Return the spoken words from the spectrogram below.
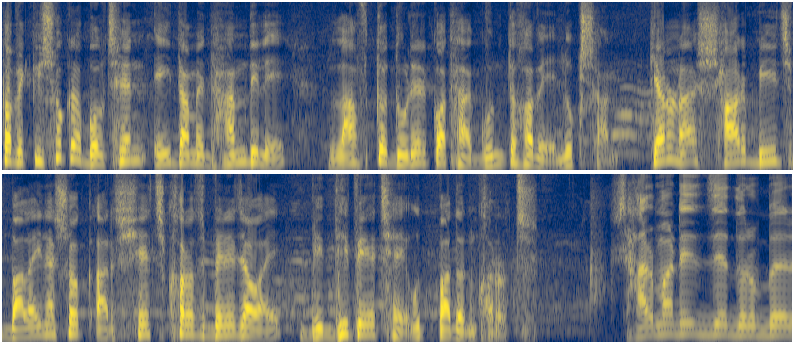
তবে কৃষকরা বলছেন এই দামে ধান দিলে লাভ তো দূরের কথা গুনতে হবে লোকসান। কেননা সার বীজ বালাইনাশক আর সেচ খরচ বেড়ে যাওয়ায় বৃদ্ধি পেয়েছে উৎপাদন খরচ। সার মাটির যে দ্রব্যের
